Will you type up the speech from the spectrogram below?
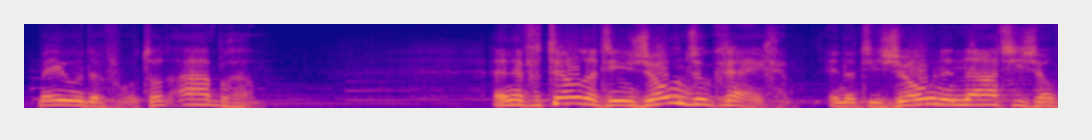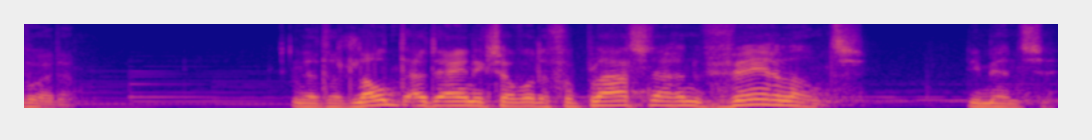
Hoe daarvoor? Tot Abraham. En hij vertelde dat hij een zoon zou krijgen. En dat die zoon een natie zou worden. En dat het land uiteindelijk zou worden verplaatst naar een ver land. Die mensen.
